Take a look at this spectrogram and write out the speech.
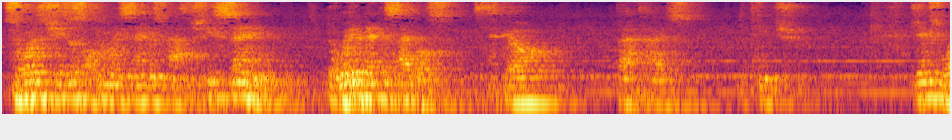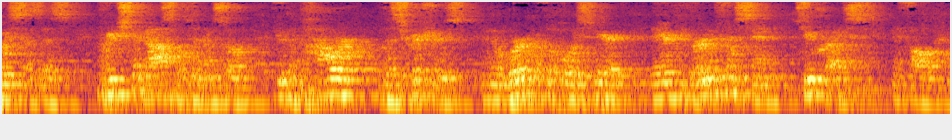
So what is Jesus ultimately saying in this passage? He's saying the way to make disciples is to go, baptize, and teach. James Boice says this preach the gospel to them so through the power the scriptures and the work of the Holy Spirit, they are converted from sin to Christ and follow him.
